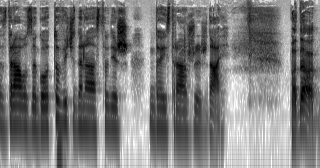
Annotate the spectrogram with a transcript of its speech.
zdravo za gotov, već da nastavljaš da istražuješ dalje. Pa da,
